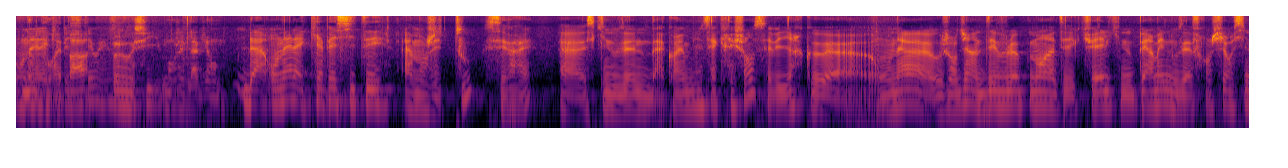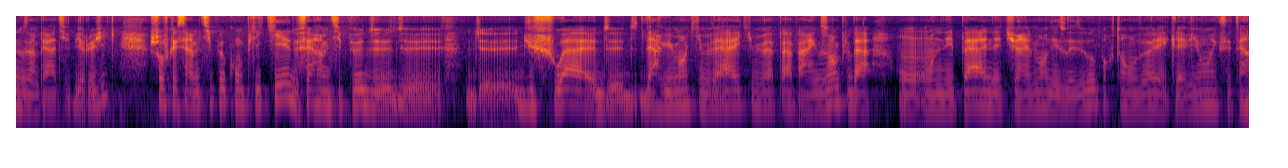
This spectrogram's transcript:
on ne pourraient pas eux aussi manger de la viande? Bah, On a la capacité à manger de tout, c'est vrai. Euh, ce qui nous donne bah, quand même une sacrée chance. Ça veut dire qu'on euh, a aujourd'hui un développement intellectuel qui nous permet de nous affranchir aussi nos impératifs biologiques. Je trouve que c'est un petit peu compliqué de faire un petit peu de, de, du choix d'arguments qui me va et qui me va pas. Par exemple, bah, on n'est pas naturellement des oiseaux, pourtant on vole avec l'avion, etc.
